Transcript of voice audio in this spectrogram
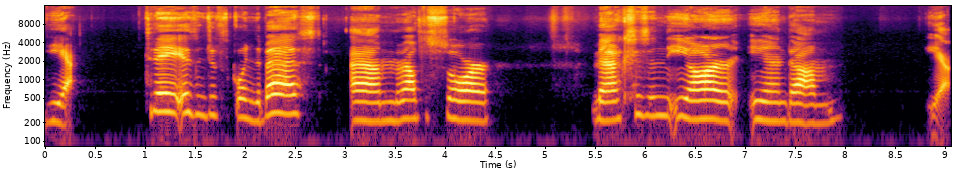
yeah. Today isn't just going the best. Um, my mouth is sore. Max is in the ER. And, um, yeah.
